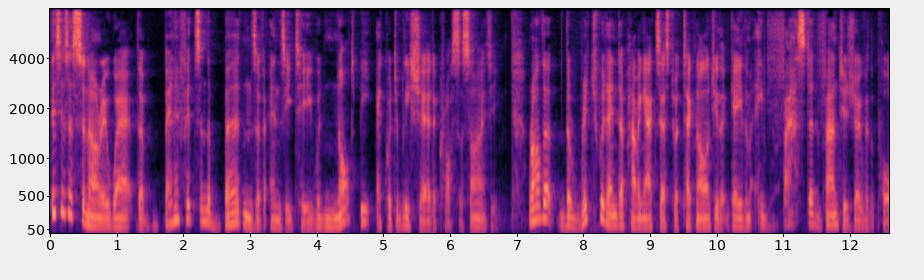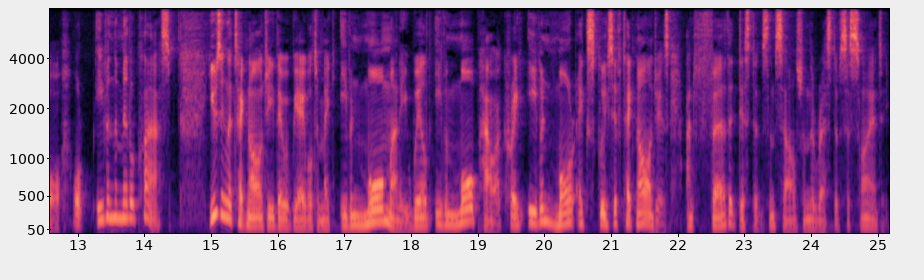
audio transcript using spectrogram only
This is a scenario where the benefits and the burdens of NZT would not be equitably shared across society. Rather, the rich would end up having access to a technology that gave them a vast advantage over the poor, or even the middle class. Using the technology, they would be able to make even more money, wield even more power, create even more exclusive technologies, and further distance themselves from the rest of society.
